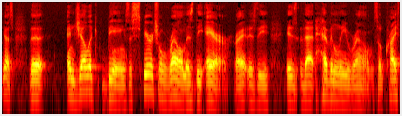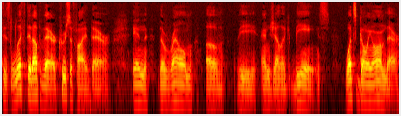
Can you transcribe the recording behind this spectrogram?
Yes. The angelic beings, the spiritual realm is the air, right? Is the is that heavenly realm. So Christ is lifted up there, crucified there in the realm of the angelic beings. What's going on there?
